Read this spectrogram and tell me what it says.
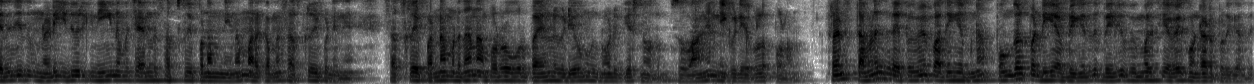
தெரிஞ்சதுக்கு முன்னாடி இது வரைக்கும் நீங்கள் நம்ம சேனலை சப்ஸ்கிரைப் பண்ண முடியுங்கன்னா மறக்காமல் சப்ஸ்கிரைப் பண்ணுங்கள் சப்ஸ்கிரைப் பண்ணால் மட்டும் தான் நான் போடுற ஒரு பயனுள்ள வீடியோ உங்களுக்கு நோட்டிஃபிகேஷன் வரும். ஸோ வாங்க இன்றைக்கி வீடியோக்குள்ளே போகலாம் ஃப்ரெண்ட்ஸ் தமிழகத்தில் எப்பவுமே பார்த்தீங்க அப்படின்னா பொங்கல் பண்டிகை அப்படிங்கிறது வெகு விமர்சையாகவே கொண்டாடப்படுகிறது.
